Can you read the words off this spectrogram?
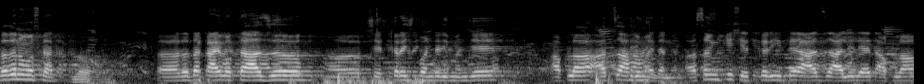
दादा नमस्कार. नमस्कार. अ, दादा काय बघता आज अ, शेतकऱ्याची पंढरी म्हणजे आपला आजचा हा मैदान. असंख्य शेतकरी इथे आज आलेले आहेत आपला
